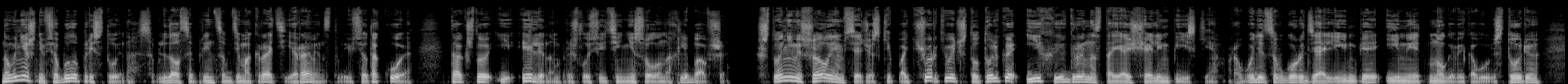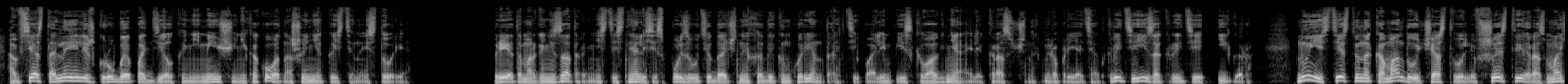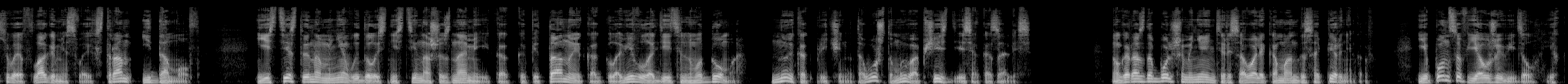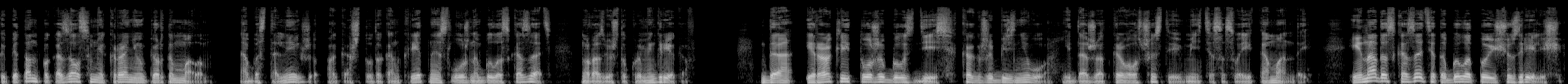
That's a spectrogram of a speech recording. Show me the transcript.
Но внешне все было пристойно, соблюдался принцип демократии, равенства и все такое, так что и Эллинам пришлось уйти несолоно хлебавши что не мешало им всячески подчеркивать, что только их игры настоящие олимпийские, проводятся в городе Олимпия и имеют многовековую историю, а все остальные лишь грубая подделка, не имеющая никакого отношения к истинной истории. При этом организаторы не стеснялись использовать удачные ходы конкурента, типа Олимпийского огня или красочных мероприятий открытия и закрытия игр. Ну и, естественно, команды участвовали в шествии, размахивая флагами своих стран и домов. Естественно, мне выдалось нести наше знамя и как капитану, и как главе владетельного дома, ну и как причина того, что мы вообще здесь оказались. Но гораздо больше меня интересовали команды соперников. Японцев я уже видел, их капитан показался мне крайне упертым малым. Об остальных же пока что-то конкретное сложно было сказать, но разве что кроме греков. Да, Ираклий тоже был здесь, как же без него, и даже открывал шествие вместе со своей командой. И надо сказать, это было то еще зрелище.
